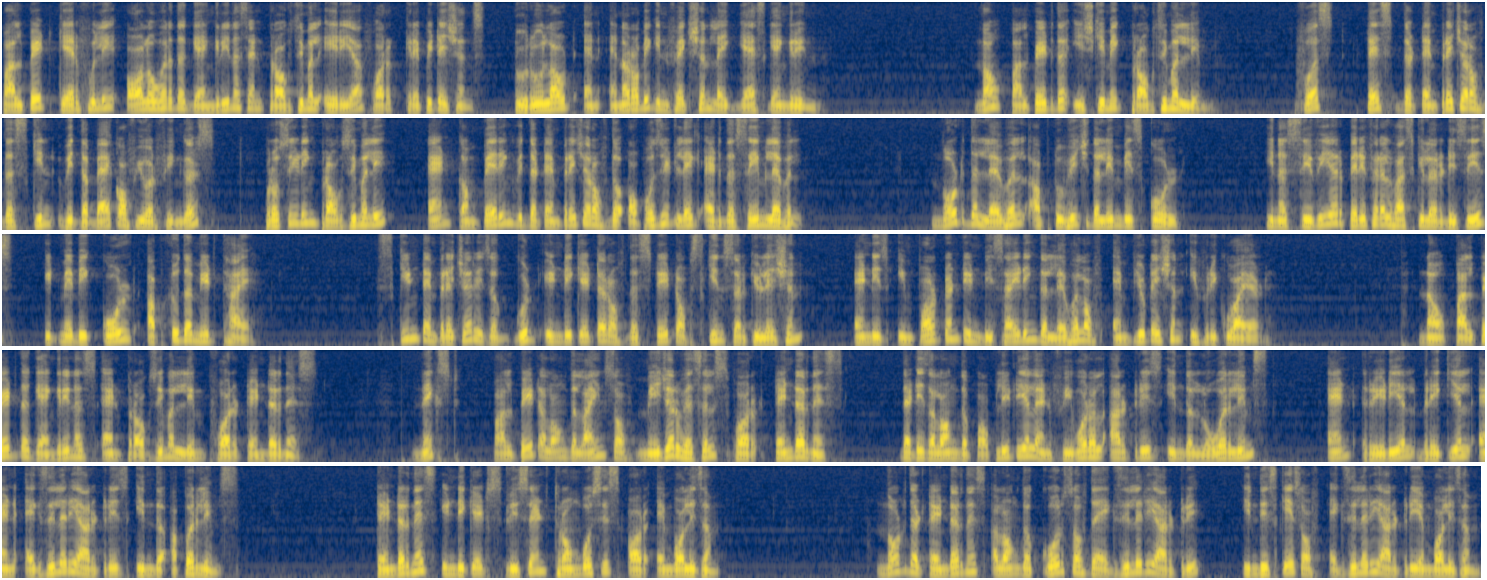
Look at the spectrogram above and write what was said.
palpate carefully all over the gangrenous and proximal area for crepitations to rule out an anaerobic infection like gas gangrene. Now palpate the ischemic proximal limb. First test the temperature of the skin with the back of your fingers, proceeding proximally and comparing with the temperature of the opposite leg at the same level. Note the level up to which the limb is cold. In a severe peripheral vascular disease, it may be cold up to the mid thigh. Skin temperature is a good indicator of the state of skin circulation and is important in deciding the level of amputation if required. Now palpate the gangrenous and proximal limb for tenderness. Next, palpate along the lines of major vessels for tenderness that is along the popliteal and femoral arteries in the lower limbs and radial, brachial and axillary arteries in the upper limbs. Tenderness indicates recent thrombosis or embolism. Note the tenderness along the course of the axillary artery in this case of axillary artery embolism.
